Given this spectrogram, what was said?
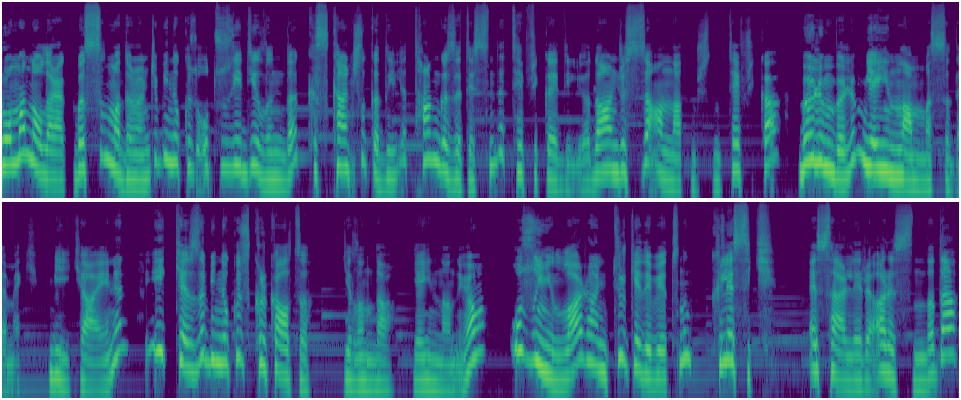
roman olarak basılmadan önce 1937 yılında Kıskançlık adıyla Tan gazetesinde tefrika ediliyor. Daha önce size anlatmıştım. Tefrika bölüm bölüm yayınlanması demek bir hikayenin. İlk kez de 1946 yılında yayınlanıyor. Uzun yıllar hani Türk Edebiyatı'nın klasik eserleri arasında da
